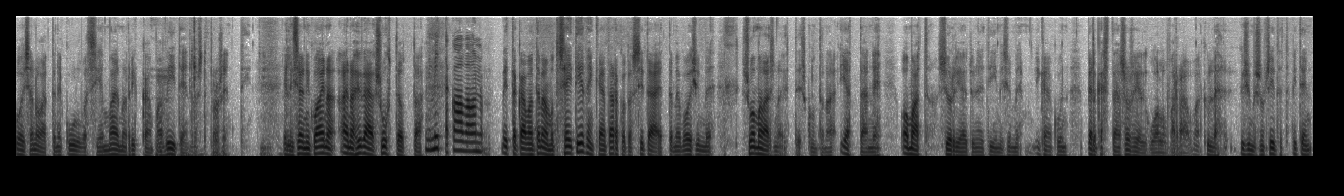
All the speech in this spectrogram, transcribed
voi sanoa, että ne kuuluvat siihen maailman rikkaampaan 15 prosenttiin. Eli se on niin kuin aina, aina hyvä suhteuttaa. Niin mittakaava on... Mittakaava on tämä, mutta se ei tietenkään tarkoita sitä, että me voisimme suomalaisena yhteiskuntana jättää ne omat syrjäytyneet ihmisemme ikään kuin pelkästään sosiaalihuollon varaan, vaan kyllä kysymys on siitä, että miten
